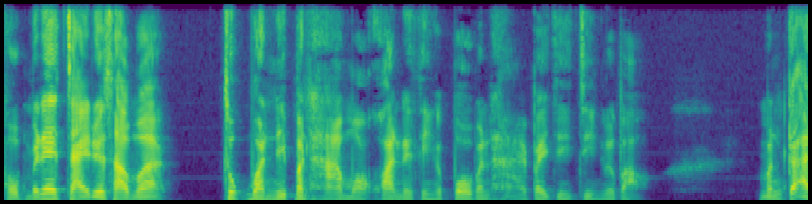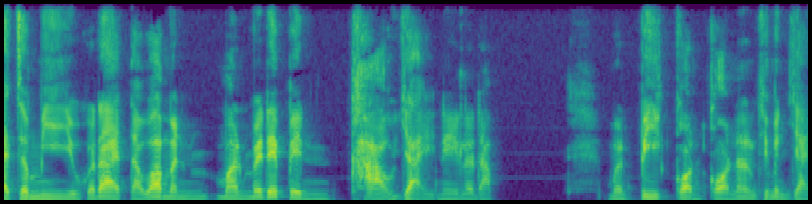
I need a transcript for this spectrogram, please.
ผมไม่แน่ใจด้วยซ้ำว่า ทุกวันนี้ปัญหาหมอกควันในสิงคโปร์มันหายไปจริง ๆ หรือเปล่า มันก็อาจจะมีอยู่ก็ได้ แต่ว่ามันมันไม่ได้เป็นข่าวใหญ่ในระดับ เหมือนปีก่อนๆนนั้นที่มันใหญ่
